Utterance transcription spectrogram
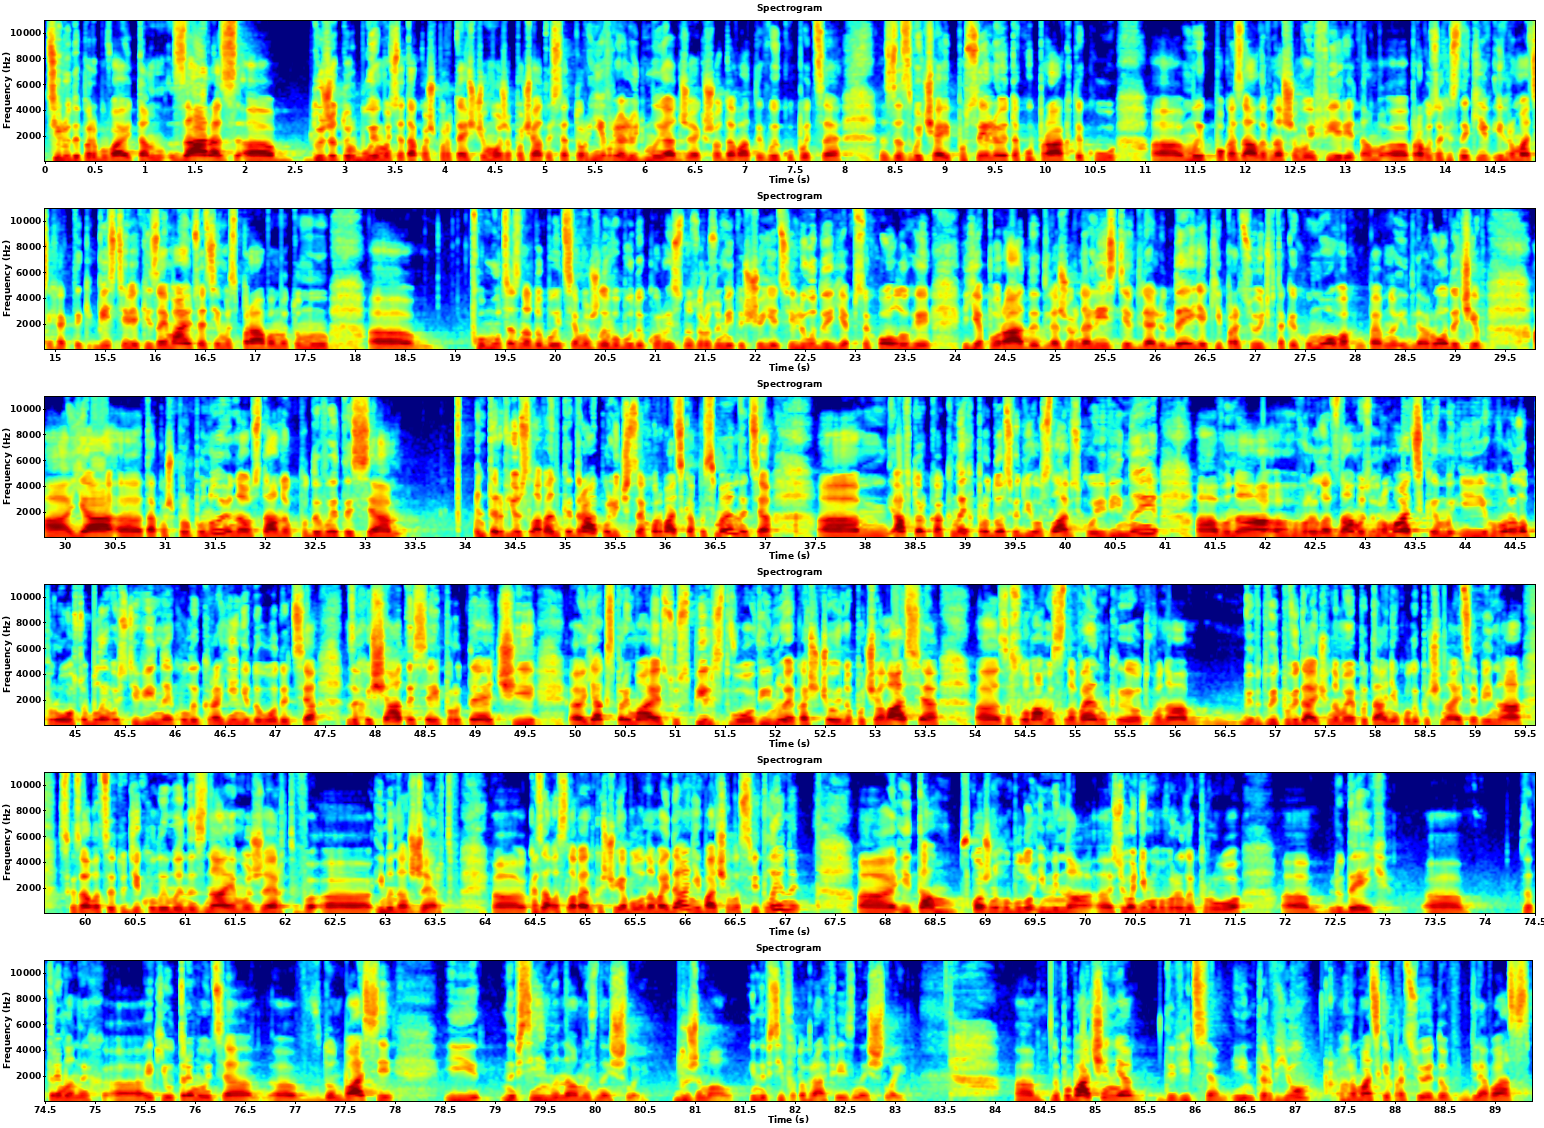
ці люди перебувають там зараз. Дуже турбуємося також про те, що може початися торгівля людьми, адже якщо давати викупи, це зазвичай посилює таку практику. Ми показали в нашому ефірі там е, правозахисників і громадських активістів, які займаються цими справами. Тому е, Кому це знадобиться, можливо, буде корисно зрозуміти, що є ці люди, є психологи, є поради для журналістів, для людей, які працюють в таких умовах, напевно, і для родичів. А я е, також пропоную наостанок подивитися. Інтерв'ю Славенки Дракуліч, це хорватська письменниця, авторка книг про досвід Югославської війни. Вона е, говорила з нами, з громадським, і говорила про особливості війни, коли країні доводиться захищатися, і про те, чи е, як сприймає суспільство війну, яка щойно почалася. Е, За словами Славенки, от вона відповідаючи на моє питання, коли починається війна, сказала це тоді, коли ми не знаємо жертв, імена жертв. Е, Казала Славенка, що я була на Майдані, бачила світлини, е, і там в кожного було імена. Е, Сьогодні ми говорили про людей. Затриманих, які утримуються в Донбасі, і не всі імена ми знайшли. Дуже мало. І не всі фотографії знайшли. До побачення. Дивіться і інтерв'ю. Громадське працює для вас.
